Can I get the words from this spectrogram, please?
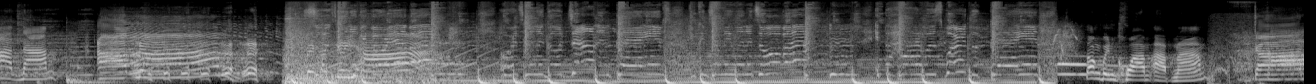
อาบน้ำอาบน้ำเป็นกริยา ต้องเป็นความอาบน้ำการ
